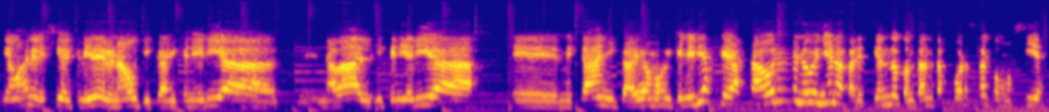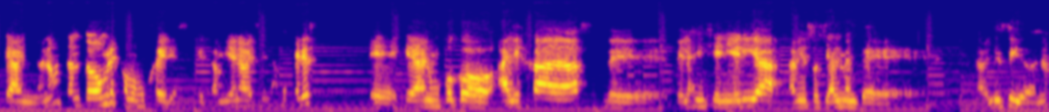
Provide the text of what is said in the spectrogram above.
digamos, han elegido ingeniería aeronáutica, ingeniería eh, naval, ingeniería eh, mecánica, digamos, ingenierías que hasta ahora no venían apareciendo con tanta fuerza como sí este año, ¿no? Tanto hombres como mujeres, que también a veces las mujeres eh, quedan un poco alejadas de, las ingenierías también socialmente establecidas, ¿no?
